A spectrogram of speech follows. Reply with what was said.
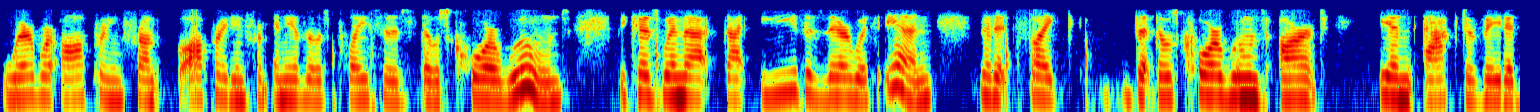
where we're operating from operating from any of those places those core wounds because when that that ease is there within that it's like that those core wounds aren't in activated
